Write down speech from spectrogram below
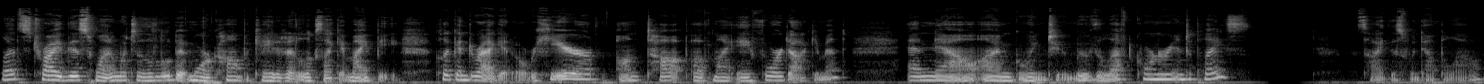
Let's try this one, which is a little bit more complicated. It looks like it might be. Click and drag it over here on top of my A4 document. And now I'm going to move the left corner into place Let's hide this one down below.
